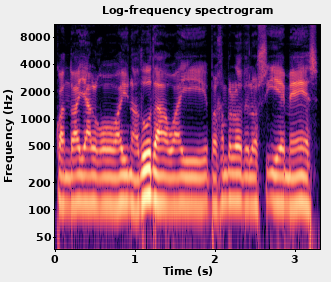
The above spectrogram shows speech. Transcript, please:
cuando hay algo, hay una duda o hay, por ejemplo, lo de los IMS,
